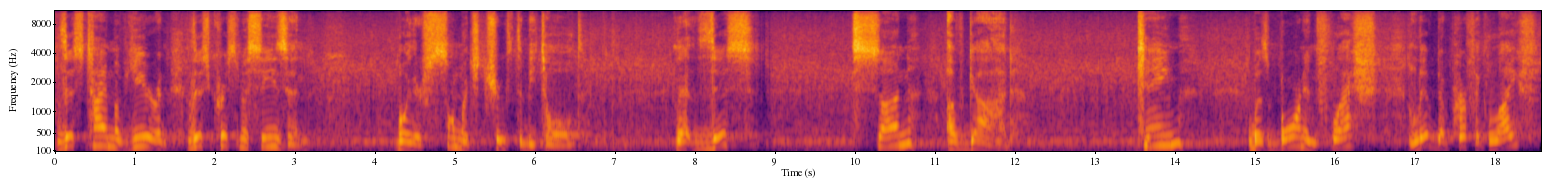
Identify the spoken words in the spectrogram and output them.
this time of year and this Christmas season. Boy, there's so much truth to be told. That this Son of God came, was born in flesh, lived a perfect life,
